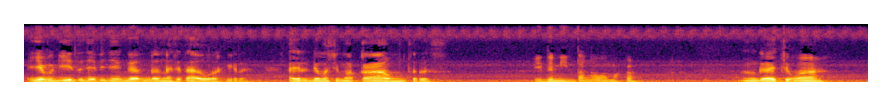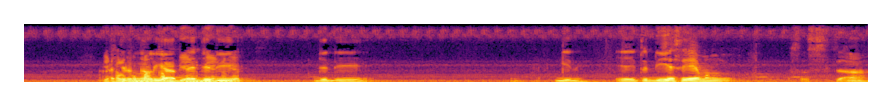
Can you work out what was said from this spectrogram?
Iya begitu jadinya. Nggak nggak ngasih tahu akhirnya. Akhirnya dia masih makam terus. Eh, dia minta nggak sama makam? Enggak cuma ya akhirnya ngelihatnya jadi ngeliat. jadi gini. Ya itu dia sih emang ah,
